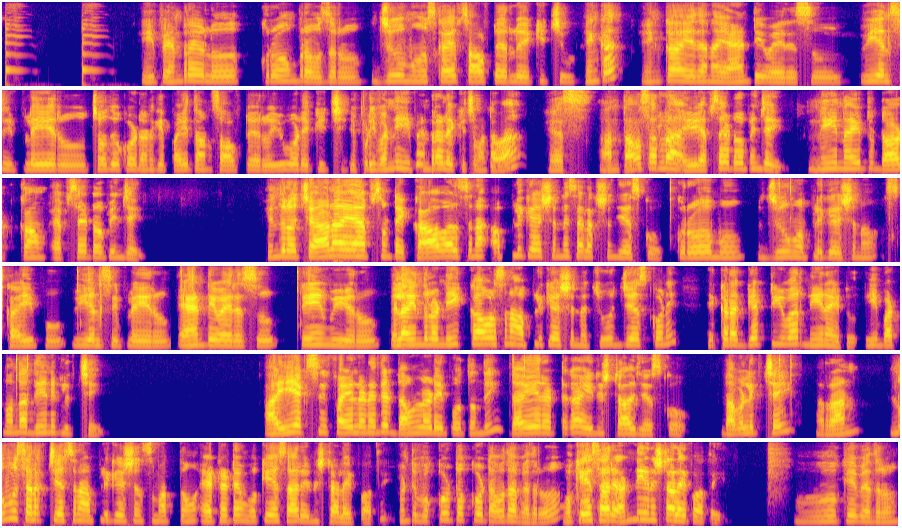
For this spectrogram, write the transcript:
ఈ పెన్ డ్రైవ్లో క్రోమ్ బ్రౌజర్ జూమ్ స్కైప్ సాఫ్ట్వేర్లు ఎక్కిచ్చు. ఇంకా? ఇంకా ఏదైనా యాంటీ వైరస్ విఎల్సి ప్లేయర్ చదువుకోవడానికి పైథాన్ సాఫ్ట్వేర్ ఇవి కూడా ఎక్కించి ఇప్పుడు ఇవన్నీ ఈ పెన్ డ్రైవ్ ఎక్కించమంటావా? ఎస్ అంత అవసరంలా? ఈ వెబ్సైట్ ఓపెన్ చేయి. Ninite dot com website open చేయి. ఇందులో చాలా యాప్స్ ఉంటాయి. కావాల్సిన అప్లికేషన్ని సెలక్షన్ చేసుకో. Chrome Zoom application Skype VLC player antivirus team viewer ఇలా ఇందులో నీకు కావాల్సిన అప్లికేషన్ని చూజ్ చేసుకొని ఇక్కడ గెట్ యువర్ నీ నైట్ ఈ బటన్ ఉందా? దీన్ని క్లిక్ చేయి. ఆ ఈఎక్సి ఫైల్ అనేది డౌన్లోడ్ అయిపోతుంది. డైరెక్ట్గా ఇన్స్టాల్ చేసుకో. డబుల్ క్లిక్ చేయి. రన్. నువ్వు సెలెక్ట్ చేసిన అప్లికేషన్స్ మొత్తం ఎట్ అ టైం ఒకేసారి ఇన్స్టాల్ అయిపోతాయి. అంటే ఒక్కోటి ఒక్కోటి అవదా బెదరు? ఒకేసారి అన్ని ఇన్స్టాల్ అయిపోతాయి. ఓకే బెదరు.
